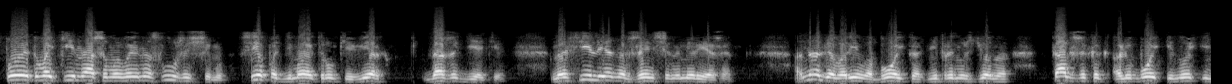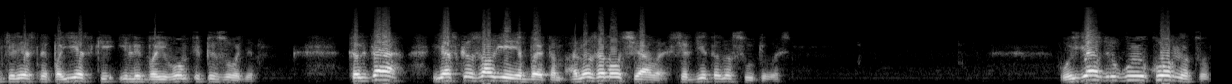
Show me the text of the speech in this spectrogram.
Стоит войти нашему военнослужащему, все поднимают руки вверх, даже дети. Насилие над женщинами реже. Она говорила бойко, непринужденно, так же, как о любой иной интересной поездке или боевом эпизоде. Когда я сказал ей об этом, она замолчала, сердито насупилась. Уйдя в другую комнату,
